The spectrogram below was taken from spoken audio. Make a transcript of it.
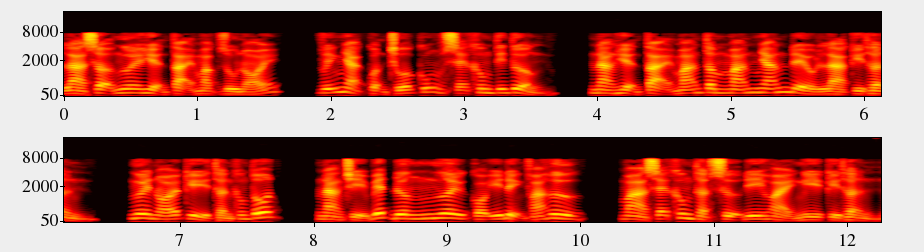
là sợ ngươi hiện tại mặc dù nói, vĩnh nhạc quận chúa cũng sẽ không tin tưởng, nàng hiện tại mãn tâm mãn nhãn đều là kỳ thần, ngươi nói kỳ thần không tốt, nàng chỉ biết đương ngươi có ý định phá hư, mà sẽ không thật sự đi hoài nghi kỳ thần.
